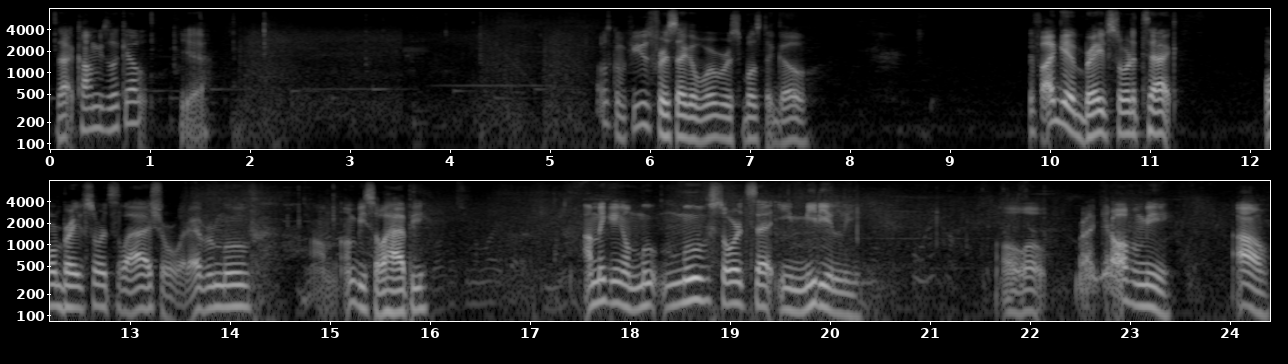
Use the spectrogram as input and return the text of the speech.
Is that Kami's Lookout? Yeah. I was confused for a second where we're supposed to go. If I get Brave Sword Attack or Brave Sword Slash or whatever move, I'm, I'm be so happy. I'm making a mo move sword set immediately. Oh, whoa. Bro, get off of me. Ow.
